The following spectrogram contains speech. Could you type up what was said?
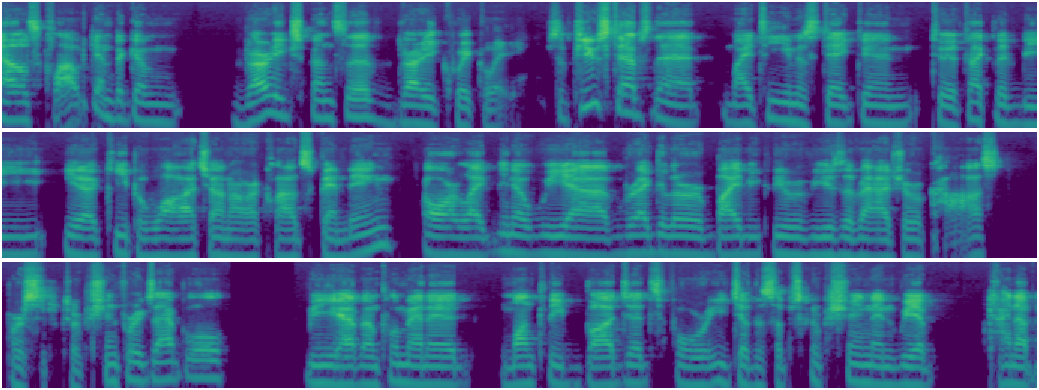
Else, cloud can become very expensive very quickly. So a few steps that my team has taken to effectively, you know, keep a watch on our cloud spending are like, you know, we have regular biweekly reviews of Azure cost per subscription, for example. We have implemented monthly budgets for each of the subscription and we have kind of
